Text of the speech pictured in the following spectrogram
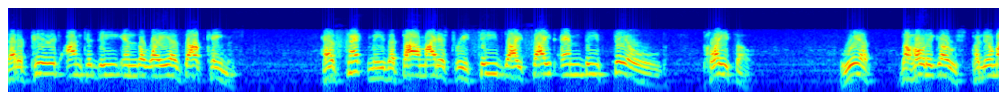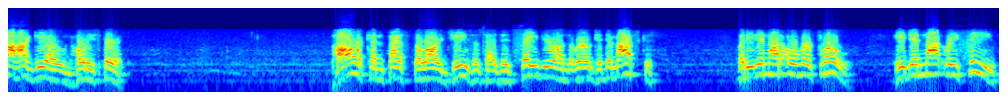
that appeared unto thee in the way as thou camest, has sent me that thou mightest receive thy sight and be filled, pletho, with the Holy Ghost, pneuma hagion, Holy Spirit. Paul confessed the Lord Jesus as his Savior on the road to Damascus, but he did not overflow. He did not receive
